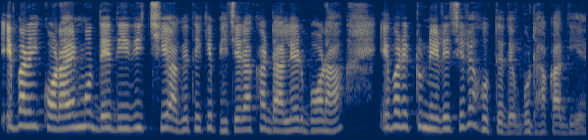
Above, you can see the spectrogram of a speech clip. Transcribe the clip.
এবার এই কড়াইয়ের মধ্যে দিয়ে দিচ্ছি আগে থেকে ভেজে রাখা ডালের বড়া। এবার একটু নেড়েচেড়ে হতে দেব ঢাকা দিয়ে।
